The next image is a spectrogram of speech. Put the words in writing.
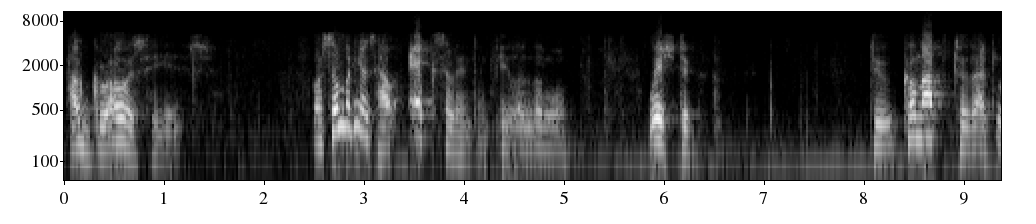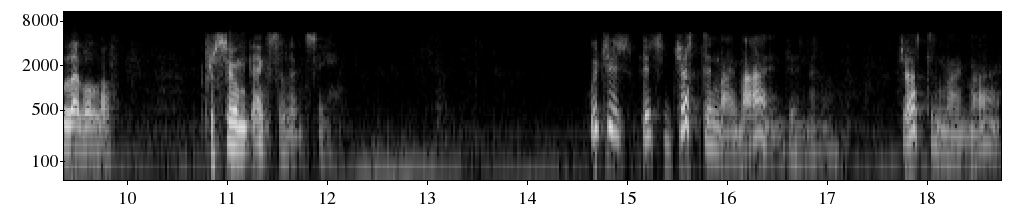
how gross he is. Or somebody else, how excellent, and feel a little wish to to come up to that level of presumed excellency. Which is it's just in my mind, you know. Just in my mind.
